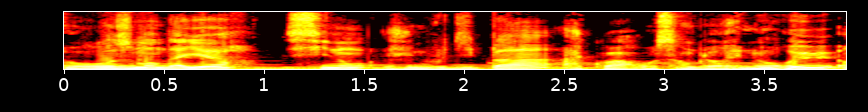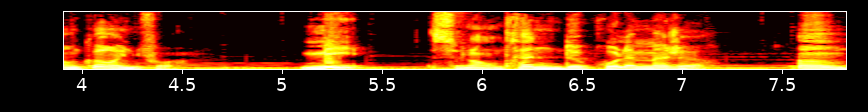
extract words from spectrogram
heureusement d'ailleurs, sinon je ne vous dis pas à quoi ressembleraient nos rues, encore une fois. Mais cela entraîne deux problèmes majeurs. Un,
